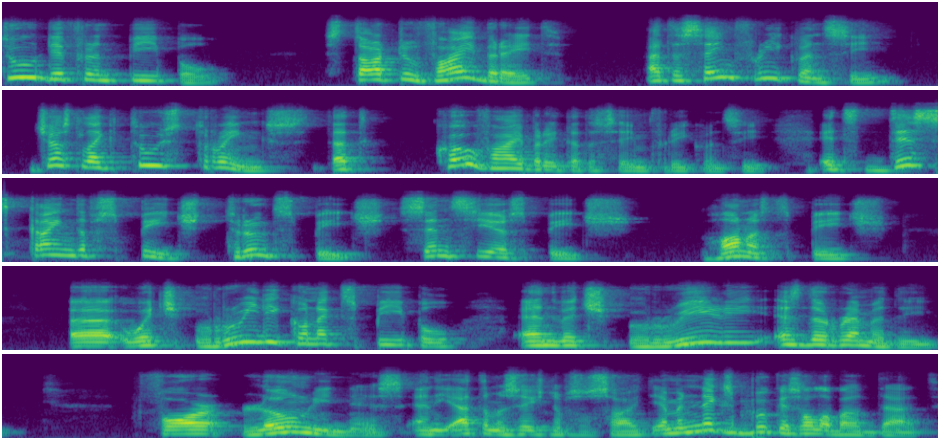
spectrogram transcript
two different people, start to vibrate at the same frequency, just like two strings that co vibrate at the same frequency. It's this kind of speech, truth speech, sincere speech, honest speech, uh, which really connects people and which really is the remedy for loneliness and the atomization of society. And my next book is all about that.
